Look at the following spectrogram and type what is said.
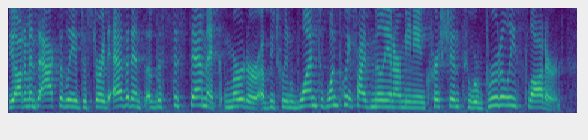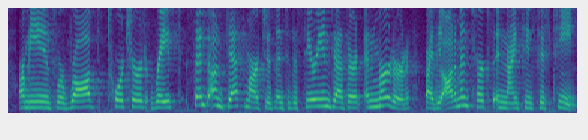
The Ottomans actively have destroyed evidence of the systemic murder of between 1 to 1.5 million Armenian Christians who were brutally slaughtered. Armenians were robbed, tortured, raped, sent on death marches into the Syrian desert, and murdered by the Ottoman Turks in 1915.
